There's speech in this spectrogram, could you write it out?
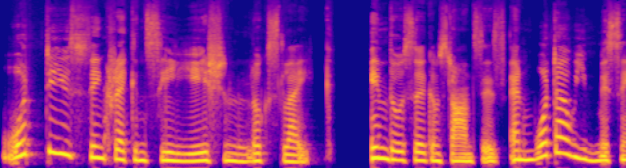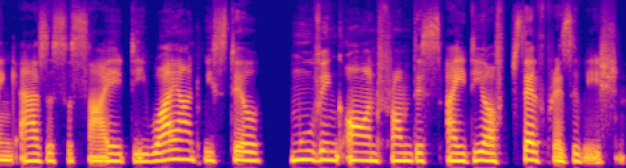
What do you think reconciliation looks like in those circumstances? And what are we missing as a society? Why aren't we still moving on from this idea of self preservation?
